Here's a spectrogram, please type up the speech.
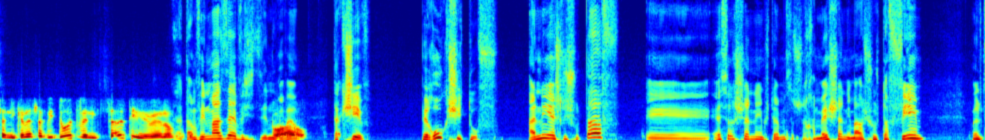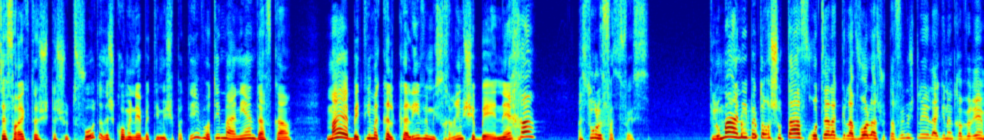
שאני אכנס לבידוד וניצלתי ממנו. אתה מבין מה זה? וזה נורא. ואיום. תקשיב, פירוק שיתוף. אני, יש לי שותף, אה, עשר שנים, 12 שנים, חמש שנים, מה, שותפים, ואני רוצה לפרק את הש- את השותפות, אז יש כל מיני היבטים משפטיים, ואותי מעניין דווקא, מה ההיבטים הכלכליים ומסחריים שבעיניך אסור לפספס. כאילו, מה אני בתור שותף רוצה לבוא לשותפים שלי, להגיד להם, חברים,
